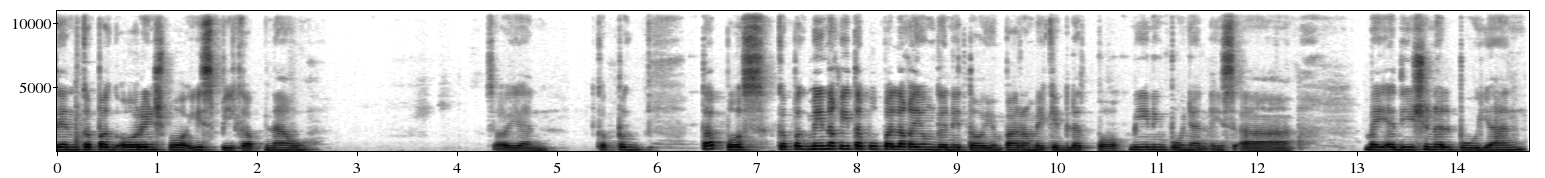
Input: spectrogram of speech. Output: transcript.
Then, kapag orange po is pick up now. So, ayan. Kapag, tapos, kapag may nakita po pala kayong ganito, yung parang may kidlat po, meaning po niyan is, uh, may additional po yan.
